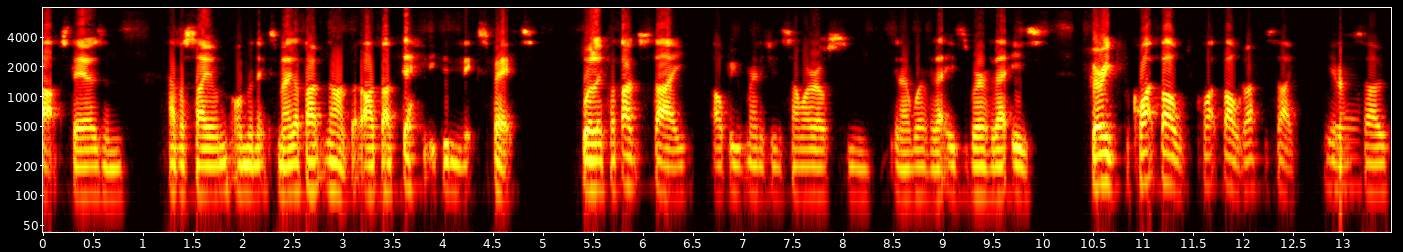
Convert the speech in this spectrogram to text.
upstairs and have a say on, on the next man. I don't know, but I, I definitely didn't expect. Well, if I don't stay, I'll be managing somewhere else, and you know, wherever that is, wherever that is. Very, quite bold, quite bold, I have to say. You know, Yeah. so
